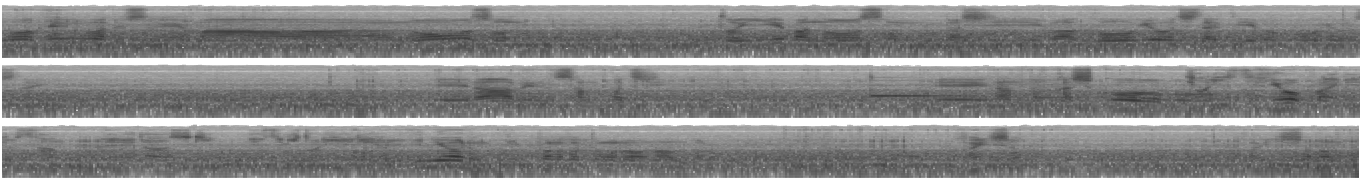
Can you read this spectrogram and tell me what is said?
の辺はですねまあ農村といえば農村だし、まあ、工業地帯といえば工業地帯、えーラーメン三八、えーなんだ菓子工房。キオパイ。この右にある立派な建物は何だろう。会社？会社なのかな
